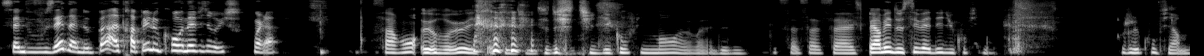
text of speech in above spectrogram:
ça vous aide à ne pas attraper le coronavirus. Voilà. Ça rend heureux et ça fait du, du, du, déconfinement. Euh, voilà, de, ça, ça, ça, ça permet de s'évader du confinement. Je confirme.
